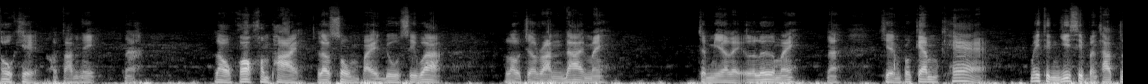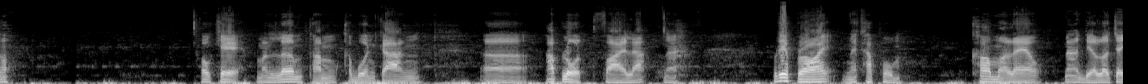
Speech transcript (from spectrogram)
โอเค เอาตามนี้นะ เราก็คอมไพล์แล้วส่งไปดูซิว่าเราจะรันได้ไหม จะมีอะไรเออร์เลอร์ไหมนะ เขียนโปรแกรมแค่ไม่ถึง 20 บรรทัดเนาะ โอเค มันเริ่มทำกระบวนการอัปโหลดไฟล์แล้วนะ เรียบร้อยนะครับผม เข้ามาแล้วนะ เดี๋ยวเราจะ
